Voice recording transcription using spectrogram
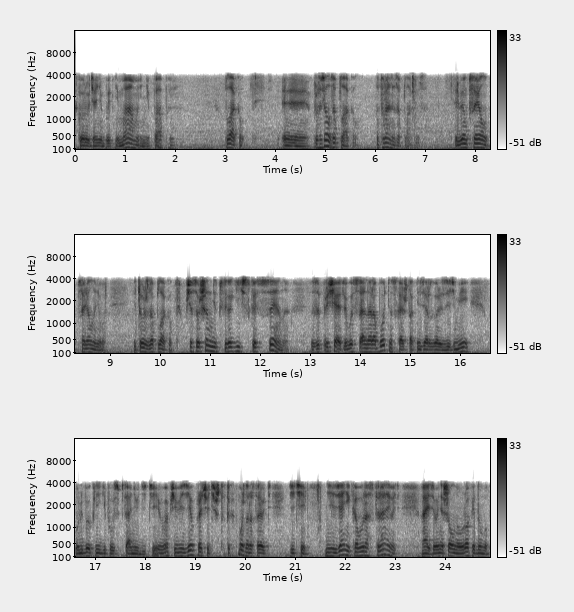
скоро у тебя не будет ни мамы, ни папы. Плакал. Э, взял, заплакал. Натурально заплакался. Ребенок посмотрел, посмотрел на него и тоже заплакал. Вообще совершенно не педагогическая сцена. Запрещает. Любой социальный работник скажет, что так нельзя разговаривать с детьми. У любой книги по воспитанию детей. Вообще везде в прочете, что-то как можно расстраивать детей. Нельзя никого расстраивать. А я сегодня шел на урок и думал,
